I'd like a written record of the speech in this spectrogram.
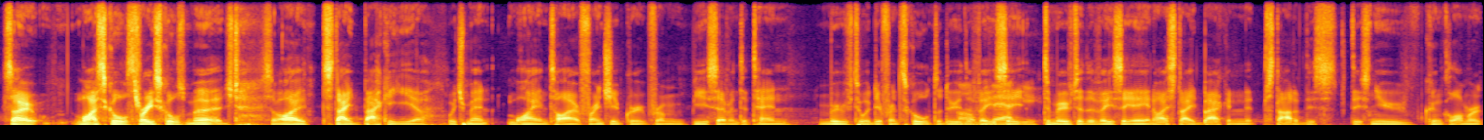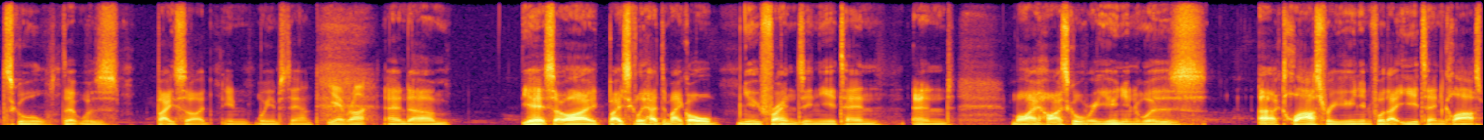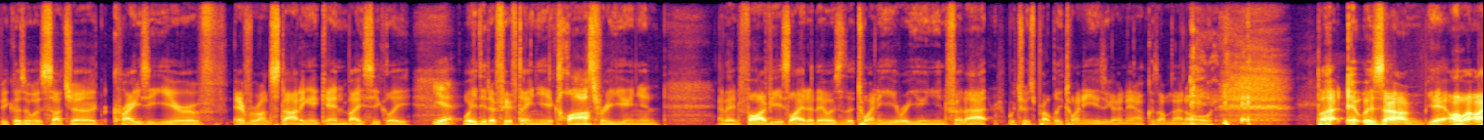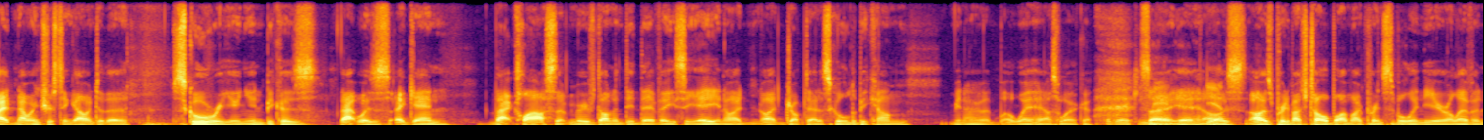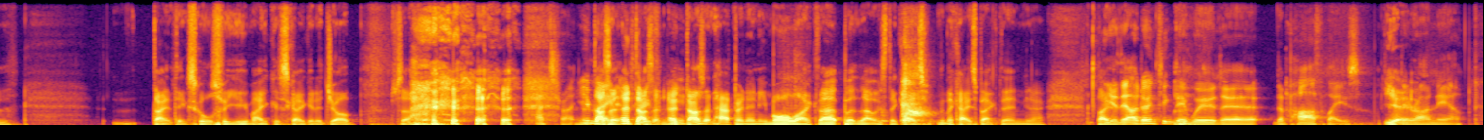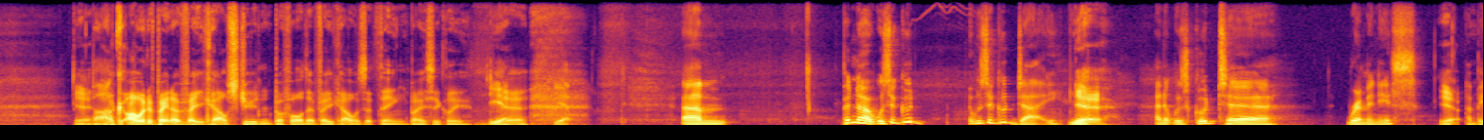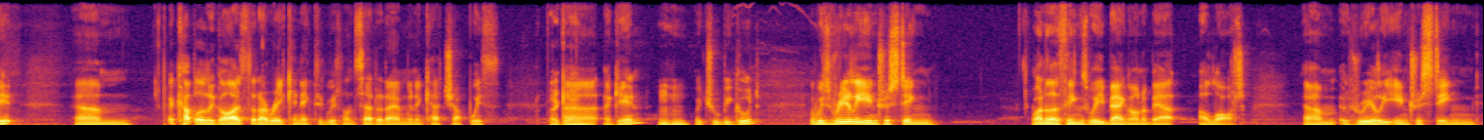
So my school, three schools merged. So I stayed back a year, which meant my entire friendship group from year seven to ten moved to a different school to do Oh, the. VC to move to the VCE, and I stayed back and it started this this new conglomerate school that was Bayside in Williamstown, Yeah, right. and um, yeah, so I basically had to make all new friends in year ten, and my high school reunion was a class reunion for that year 10 class because it was such a crazy year of everyone starting again basically Yeah. we did a 15 year class reunion and then five years later there was the 20 year reunion for that which was probably 20 years ago now because i'm that old. But it was um yeah I, I had no interest in going to the school reunion because that was again that class that moved on and did their vce and i'd, I'd dropped out of school to become you know a, a warehouse worker. So man. yeah, I was I was pretty much told by my principal in year eleven, don't think school's for you, mate. Just go get a job. So That's right. You it doesn't it, it doesn't it here. doesn't happen anymore like that. But that was the case the case back then. You know, like Yeah, I don't think there were the the pathways Yeah. there are now. yeah, but- I, I would have been a VCAL student before the VCAL was a thing. Basically, Yeah. Yeah. Um, but no, it was a good it was a good day, yeah, and it was good to reminisce yeah, a bit. Um, a couple of the guys that I reconnected with on Saturday, I'm going to catch up with again, uh, again, which will be good. It was really interesting. One of the things we bang on about a lot. Um, it was really interesting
